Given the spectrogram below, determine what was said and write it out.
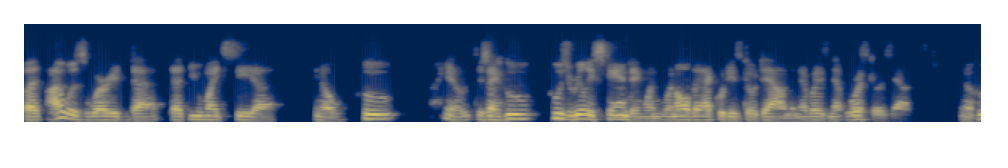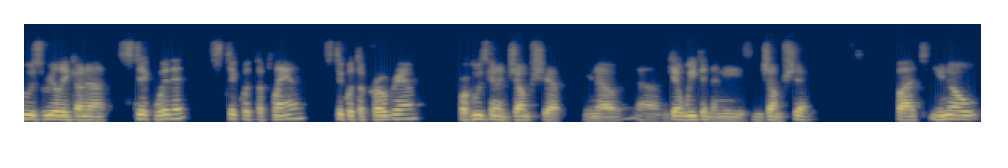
But I was worried that that you might see, a, you know, who, you know, they're saying who who's really standing when when all the equities go down and everybody's net worth goes down. You know, who's really going to stick with it, stick with the plan, stick with the program, or who's going to jump ship? You know, um, get weak in the knees and jump ship. But you know,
